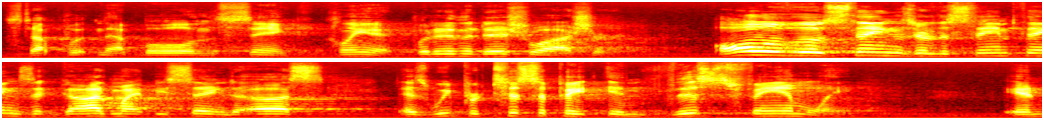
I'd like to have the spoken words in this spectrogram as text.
stop putting that bowl in the sink, clean it, put it in the dishwasher. All of those things are the same things that God might be saying to us as we participate in this family. And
